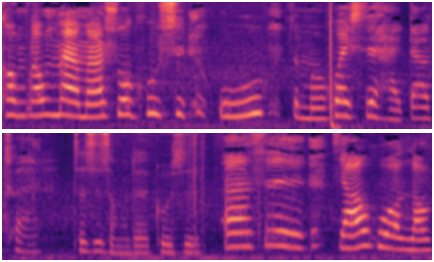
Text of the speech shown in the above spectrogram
恐龙妈妈说故事，呜，怎么会是海盗船？这是什么的故事？啊，是小火龙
